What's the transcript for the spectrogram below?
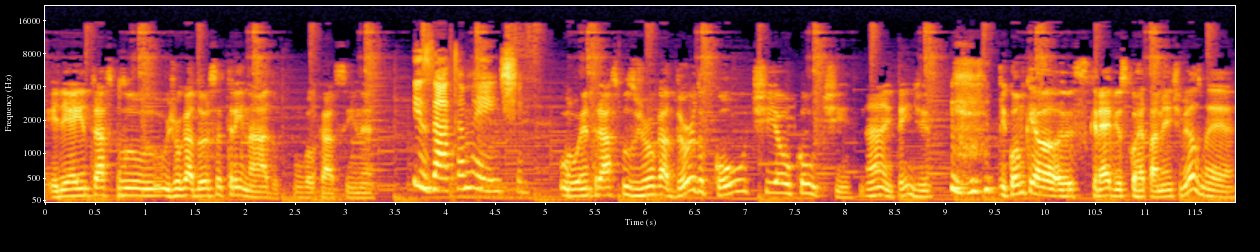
Ele é, entre aspas, o, o jogador ser treinado, vamos colocar assim, né? Exatamente. O, entre aspas, o jogador do coach é o coach. Ah, entendi. e como que escreve isso corretamente mesmo? É...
